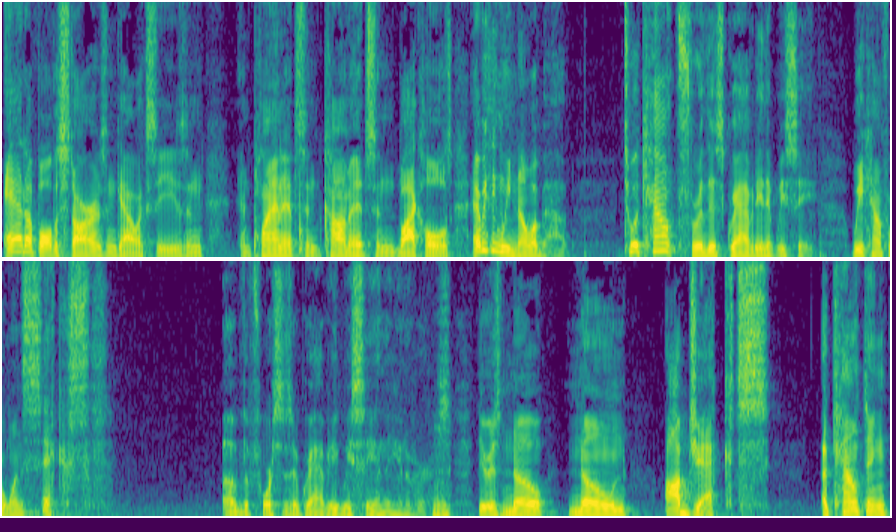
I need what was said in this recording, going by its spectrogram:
add up all the stars and galaxies and and planets and comets and black holes, everything we know about, to account for this gravity that we see. We account for one sixth of the forces of gravity we see in the universe. Hmm. There is no known objects accounting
